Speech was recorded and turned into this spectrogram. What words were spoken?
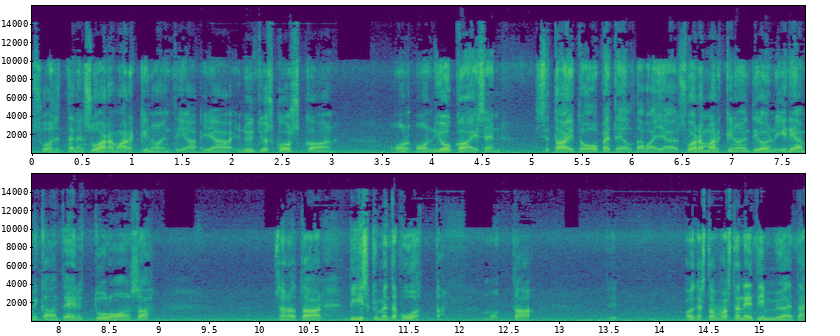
suosittelen suoramarkkinointia. Ja, ja nyt jos koskaan on, on jokaisen se taito opeteltava. Ja suoramarkkinointi on idea, mikä on tehnyt tulonsa sanotaan 50 vuotta. Mutta oikeastaan vasta netin myötä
